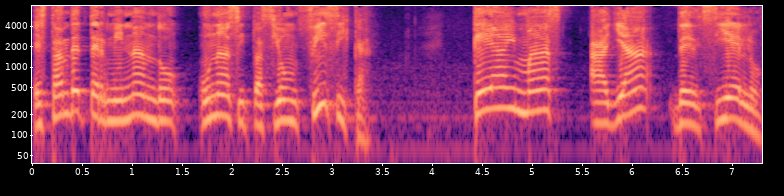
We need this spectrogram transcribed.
están determinando una situación física. ¿Qué hay más allá del cielo?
